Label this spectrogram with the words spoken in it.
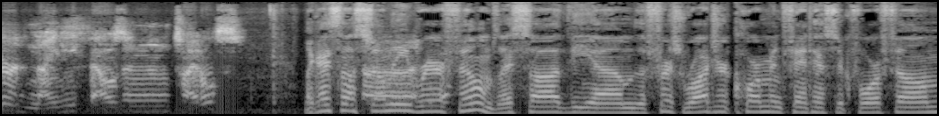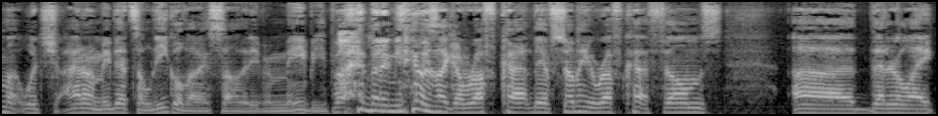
or 90,000 titles. Like I saw so many Uh, rare films. I saw the um, the first Roger Corman Fantastic Four film, which I don't know, maybe that's illegal that I saw that even maybe, but but I mean it was like a rough cut. They have so many rough cut films uh, that are like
